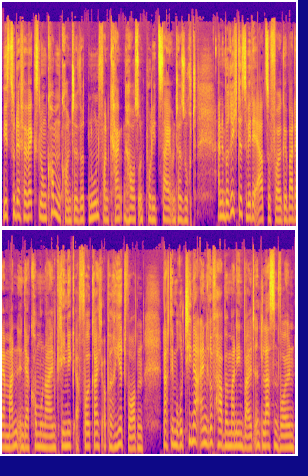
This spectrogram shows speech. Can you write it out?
Wie es zu der Verwechslung kommen konnte, wird nun von Krankenhaus und Polizei untersucht. Einem Bericht des WDR zufolge war der Mann in der kommunalen Klinik erfolgreich operiert worden. Nach dem Routineeingriff habe man ihn bald entlassen wollen.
